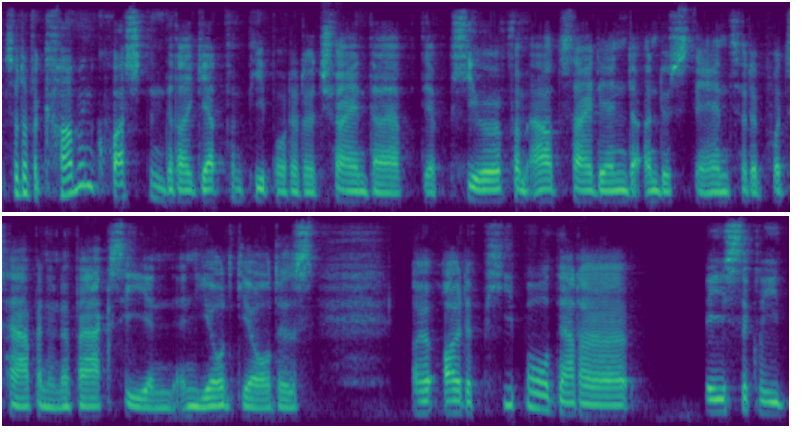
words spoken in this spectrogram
Sort of a common question that i get from people that are trying to they're from outside in to understand sort of what's happening with axie and, and yield guild is are, are the people that are basically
